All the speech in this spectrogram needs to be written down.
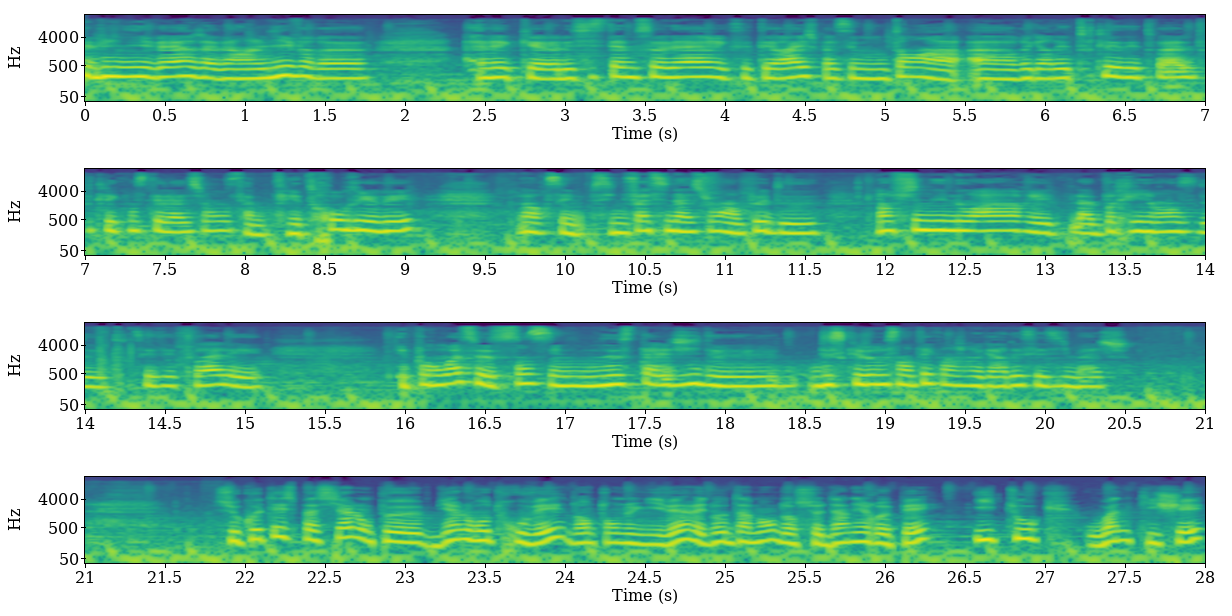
l'univers. J'avais un livre euh, avec euh, le système solaire, etc. Et je passais mon temps à, regarder toutes les étoiles, toutes les constellations. Ça me fait trop rêver. Alors c'est une fascination un peu de l'infini noir et de la brillance de toutes ces étoiles. Et, et pour moi, ce son, c'est une nostalgie de, de ce que je ressentais quand je regardais ces images. Ce côté spatial, on peut bien le retrouver dans ton univers et notamment dans ce dernier EP, E Took One Cliché.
